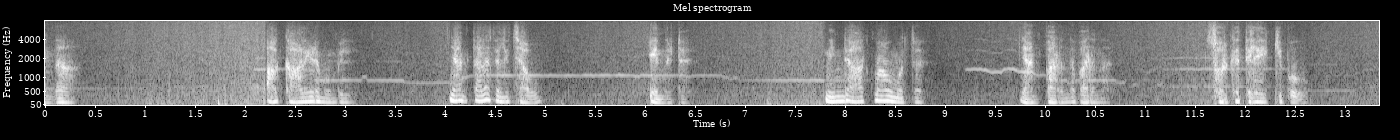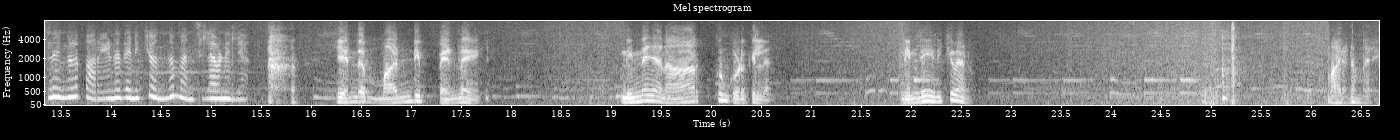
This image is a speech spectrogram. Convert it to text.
എന്നാ? ആ കാളിയുടെ മുമ്പിൽ ഞാൻ തല തെളിച്ചാവും. എന്നിട്ട് നിന്റെ ആത്മാവുമൊത്ത് ഞാൻ പറന്ന് പറന്ന് സ്വർഗത്തിലേക്ക് പോകും നിങ്ങൾ പറയണത് എനിക്കൊന്നും മനസ്സിലാവണില്ല. എന്റെ മണ്ടി പെണ്ണെ നിന്നെ ഞാൻ ആർക്കും കൊടുക്കില്ല. നിന്നെ എനിക്ക് വേണം. മരണം വരെ.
